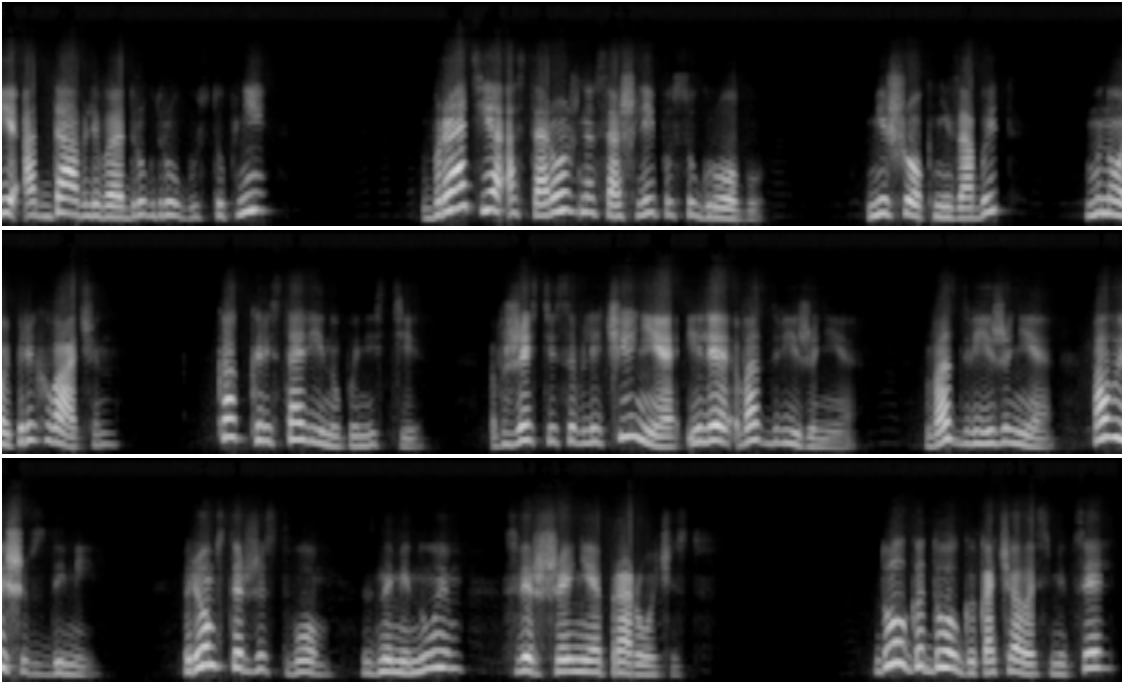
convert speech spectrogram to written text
и отдавливая друг другу ступни, братья осторожно сошли по сугробу. Мешок не забыт, мной прихвачен. Как крестовину понести? В жесте совлечения или воздвижения? Воздвижение, повыше вздыми. Прем с торжеством, знаменуем свершение пророчеств. Долго-долго качалась Мицель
